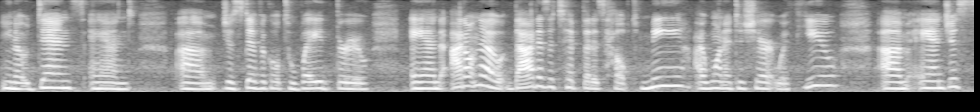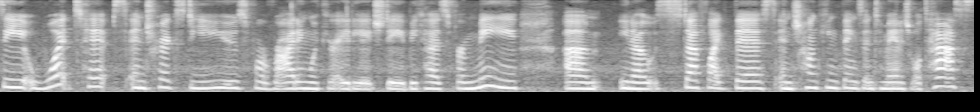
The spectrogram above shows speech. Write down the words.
you know dense and um, just difficult to wade through. And I don't know, that is a tip that has helped me. I wanted to share it with you um, and just see what tips and tricks do you use for writing with your ADHD because for me, um, you know, stuff like this and chunking things into manageable tasks,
